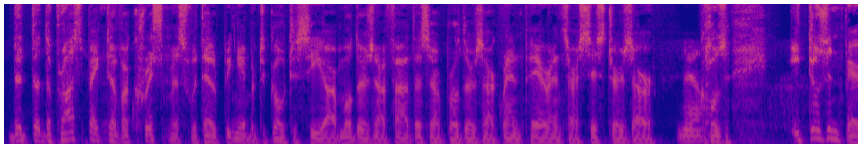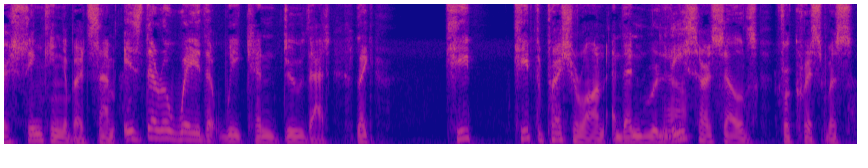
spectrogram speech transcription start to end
the, the, the prospect of a Christmas without being able to go to see our mothers, our fathers, our brothers, our grandparents, our sisters, our yeah. cousins, it doesn't bear thinking about. Sam, is there a way that we can do that? Like keep keep the pressure on and then release yeah. ourselves for Christmas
